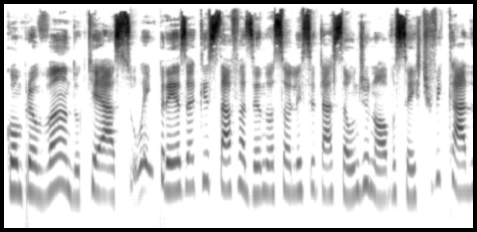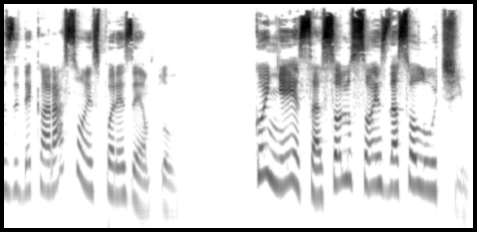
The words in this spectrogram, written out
comprovando que é a sua empresa que está fazendo a solicitação de novos certificados e declarações, por exemplo. Conheça as soluções da Solute.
